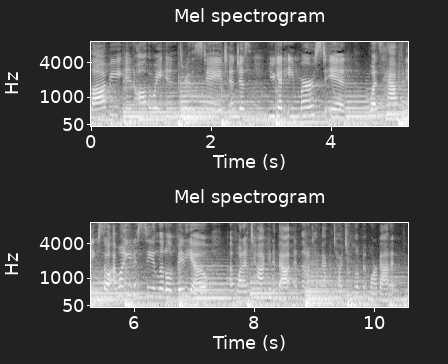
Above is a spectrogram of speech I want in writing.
lobby in all the way in through the stage, and just you get immersed in what's happening. So I want you to see a little video of what I'm talking about, and then I'll come back and talk to you a little bit more about it.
